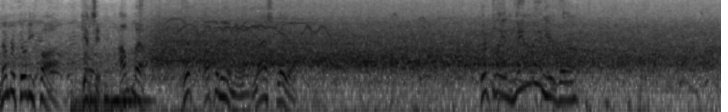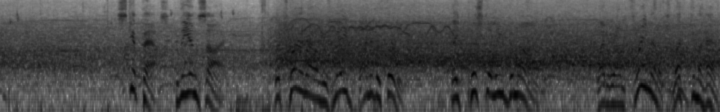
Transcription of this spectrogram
Number 35 gets it out left. Up and in on that last layup. They're playing man-to-man here, Vern. Skip pass to the inside. The turnaround was made by number 30. They pushed the lead to nine. Right around three minutes left in the half.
